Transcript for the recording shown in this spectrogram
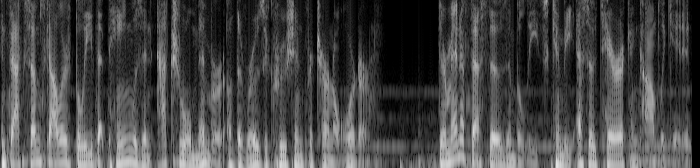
In fact, some scholars believe that Paine was an actual member of the Rosicrucian fraternal order. Their manifestos and beliefs can be esoteric and complicated,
